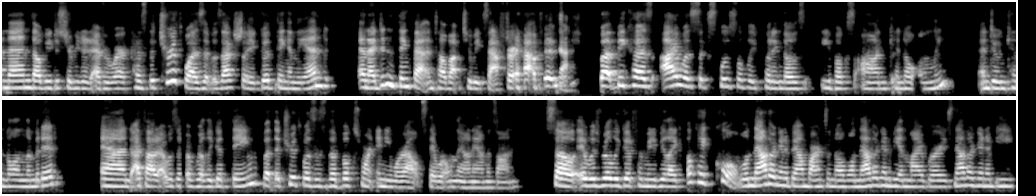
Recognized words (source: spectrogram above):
and then they'll be distributed everywhere. Cause the truth was it was actually a good thing in the end. And I didn't think that until about two weeks after it happened. Yeah. But because I was exclusively putting those ebooks on Kindle only and doing Kindle Unlimited. And I thought it was a really good thing. But the truth was is the books weren't anywhere else. They were only on Amazon. So it was really good for me to be like, okay, cool. Well, now they're going to be on Barnes and Noble. Now they're going to be in libraries. Now they're going to be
